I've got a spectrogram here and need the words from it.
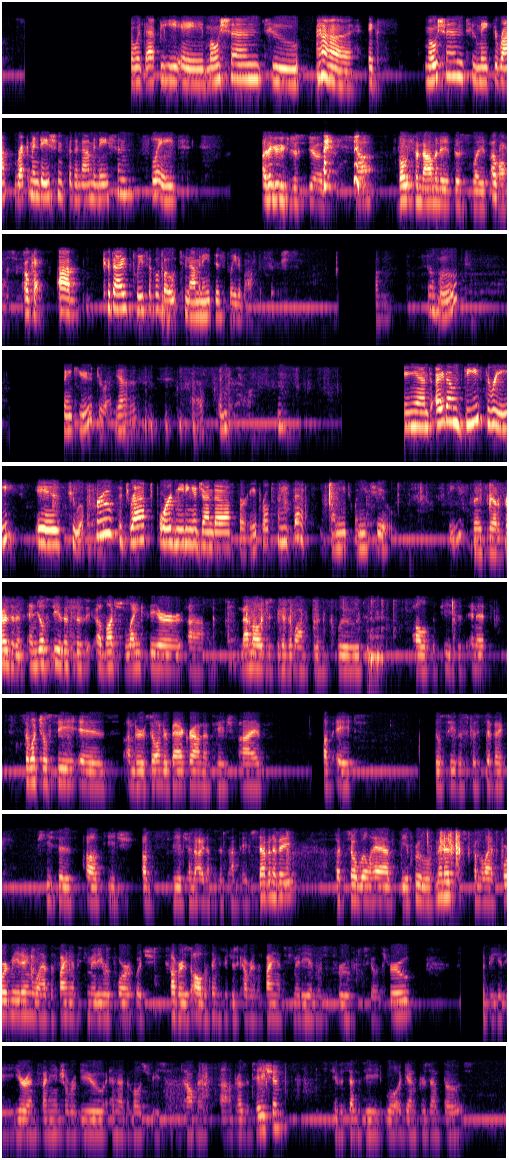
So would that be a motion to, uh, ex, motion to make the ro- recommendation for the nomination slate? I think you could just, yeah, uh, vote to nominate this slate of Okay. officers. Okay, um, could I please have a vote to nominate this slate of officers? Um, So moved? Thank you, Director. Yes. Hess and And item D three is to approve the draft board meeting agenda for April twenty-fifth, twenty twenty-two. Steve? Thank you, Madam President. And you'll see this is a much lengthier um, memo just because it wants to include all of the pieces in it. So what you'll see is under, so under background on page five of eight, you'll see the specific pieces of each of the agenda items that's on page seven of eight. But so we'll have the approval of minutes from the last board meeting, we'll have the finance committee report, which covers all the things we just covered in the finance committee and was approved to go through would be the year-end financial review, and then the most recent endowment, uh, presentation. Steve Ascenzi will again present those.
